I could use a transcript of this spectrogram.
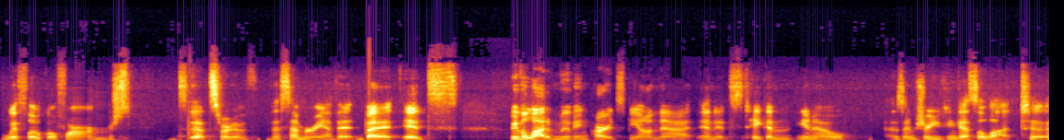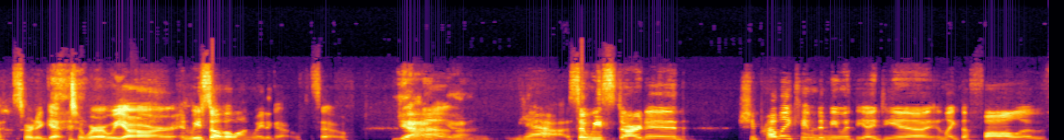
with local farmers. So, that's sort of the summary of it. But it's, we have a lot of moving parts beyond that, and it's taken, you know, as I'm sure you can guess, a lot to sort of get to where we are. And we still have a long way to go. So, yeah, um, yeah. Yeah. So we started, she probably came to me with the idea in like the fall of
